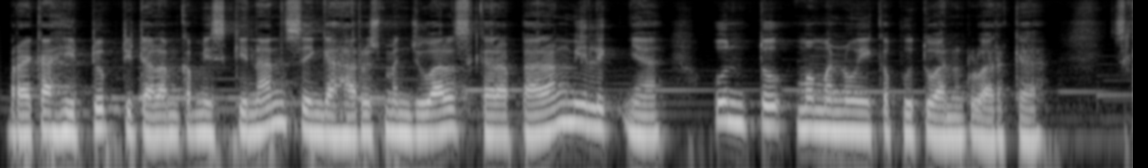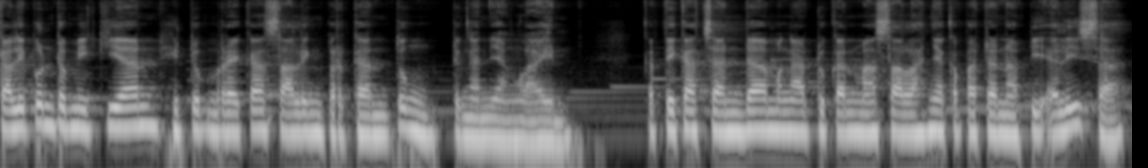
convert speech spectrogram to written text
Mereka hidup di dalam kemiskinan sehingga harus menjual segala barang miliknya untuk memenuhi kebutuhan keluarga. Sekalipun demikian, hidup mereka saling bergantung dengan yang lain. Ketika janda mengadukan masalahnya kepada Nabi Elisa,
